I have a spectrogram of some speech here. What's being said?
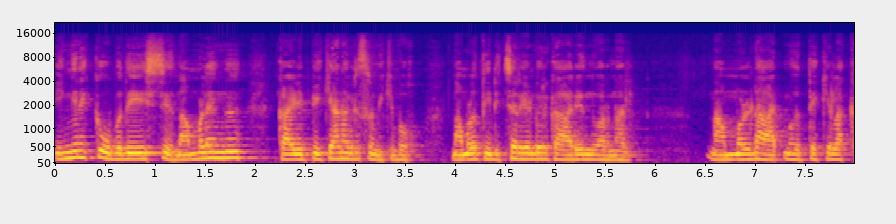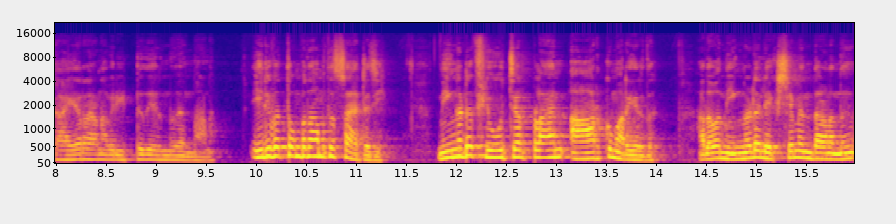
ഇങ്ങനെയൊക്കെ ഉപദേശിച്ച് നമ്മളെ അങ്ങ് കഴിപ്പിക്കാൻ അവർ ശ്രമിക്കുമ്പോൾ നമ്മൾ തിരിച്ചറിയേണ്ട ഒരു കാര്യം എന്ന് പറഞ്ഞാൽ നമ്മളുടെ ആത്മഹത്യക്കുള്ള കയറാണ് അവർ ഇട്ട് തരുന്നത് എന്നാണ്. ഇരുപത്തൊമ്പതാമത്തെ സ്ട്രാറ്റജി. നിങ്ങളുടെ ഫ്യൂച്ചർ പ്ലാൻ ആർക്കും അറിയരുത്. അഥവാ നിങ്ങളുടെ ലക്ഷ്യം എന്താണെന്ന്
